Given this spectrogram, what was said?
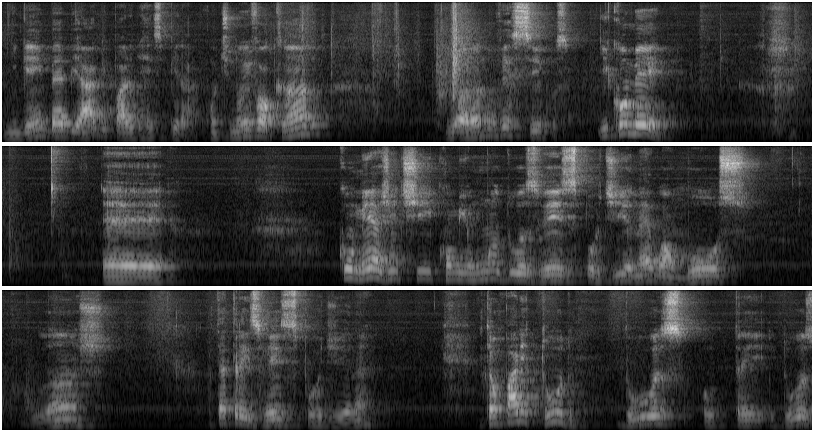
Ninguém bebe água e para de respirar. Continue invocando e orando versículos. E comer. É, Comer a gente come uma ou duas vezes por dia, né? O almoço, o lanche, até três vezes por dia, né? Então pare tudo, duas ou três, duas,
